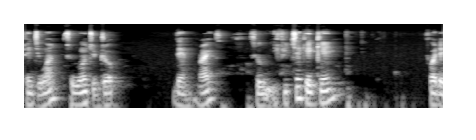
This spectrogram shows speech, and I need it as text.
21, so we want to drop them, right? So if you check again, for the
